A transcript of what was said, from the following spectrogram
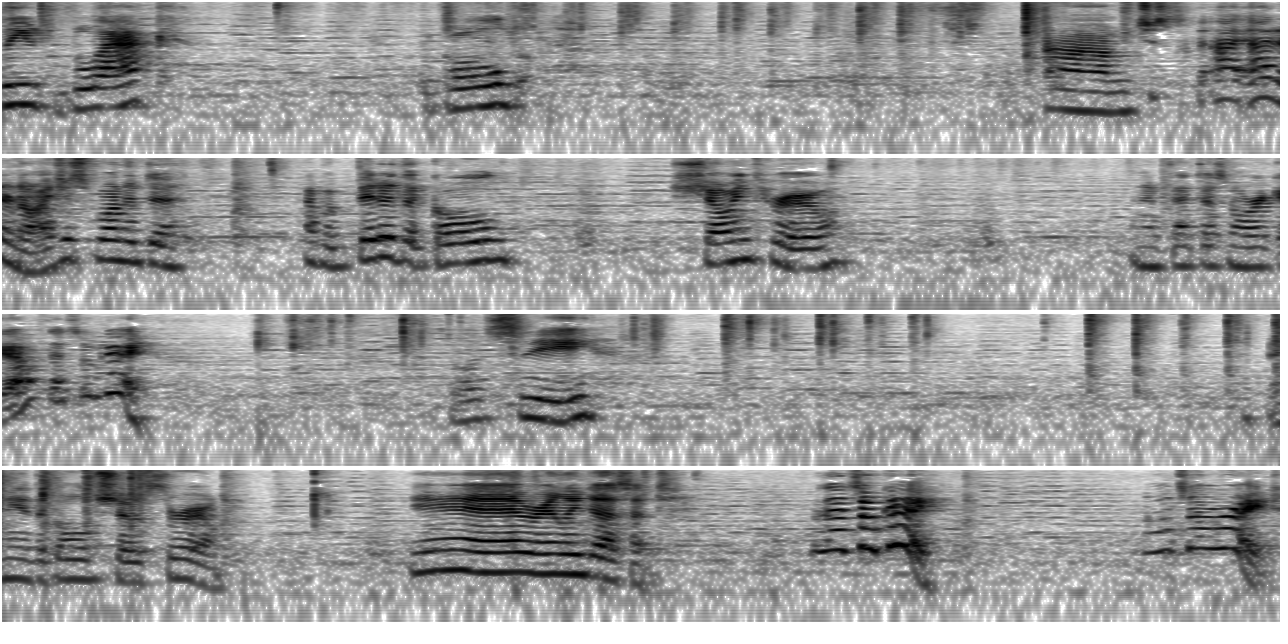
leaves black, gold. Um, just, I, I don't know, I just wanted to have a bit of the gold showing through. And if that doesn't work out, that's okay. So let's see if any of the gold shows through. Yeah, it really doesn't. But that's okay. That's all right.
